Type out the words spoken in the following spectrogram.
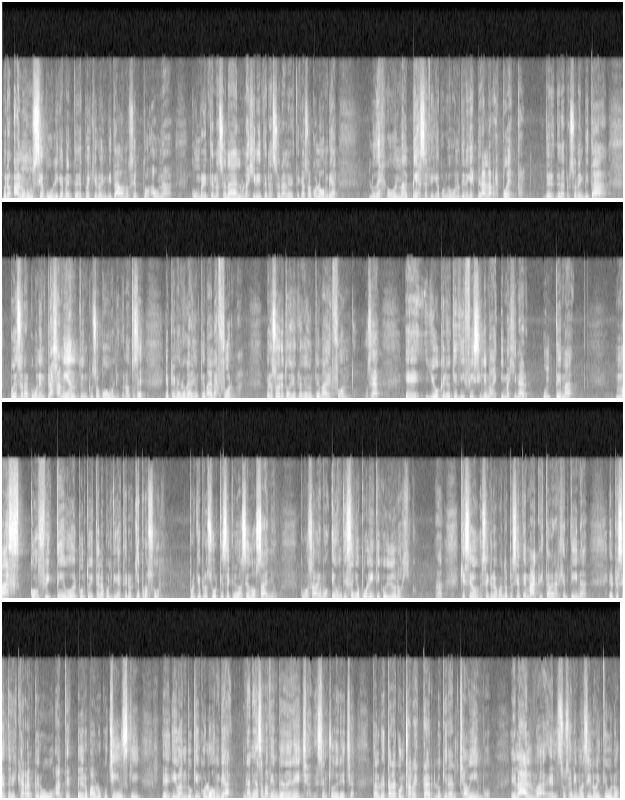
bueno, anuncia públicamente después que lo ha invitado, ¿no es cierto?, a una cumbre internacional, una gira internacional, en este caso a Colombia, lo deja como en mal pie, se fija, porque uno tiene que esperar la respuesta de, la persona invitada. Puede sonar como un emplazamiento incluso público, ¿no? Entonces, en primer lugar hay un tema de la forma. Pero sobre todo yo creo que hay un tema de fondo. O sea, eh, yo creo que es difícil imaginar un tema más conflictivo desde el punto de vista de la política exterior que Prosur. Porque Prosur, que se creó hace dos años, como sabemos, es un diseño político ideológico. ¿ah? que se, creó cuando el presidente Macri estaba en Argentina, el presidente Vizcarra en Perú, antes Pedro Pablo Kuczynski, eh, Iván Duque en Colombia, una alianza más bien de derecha, de centro derecha, tal vez para contrarrestar lo que era el chavismo el ALBA, el socialismo del siglo XXI.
